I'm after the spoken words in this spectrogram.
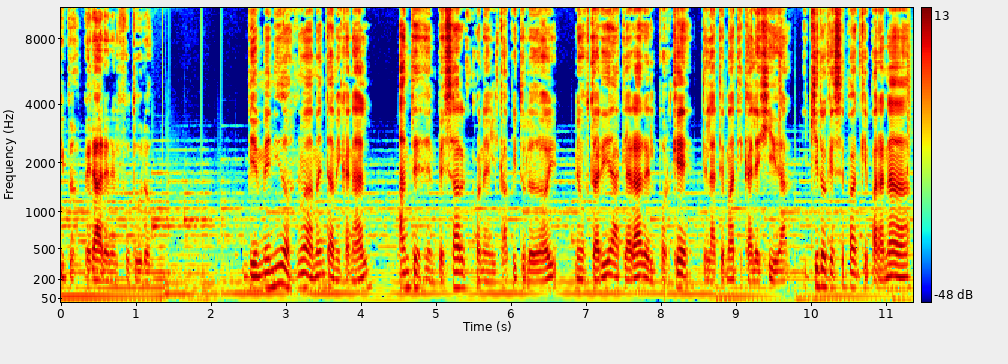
y prosperar en el futuro. Bienvenidos nuevamente a mi canal antes de empezar con el capítulo de hoy, me gustaría aclarar el porqué de la temática elegida y quiero que sepan que para nada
